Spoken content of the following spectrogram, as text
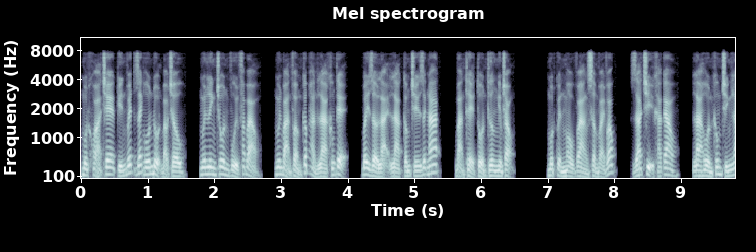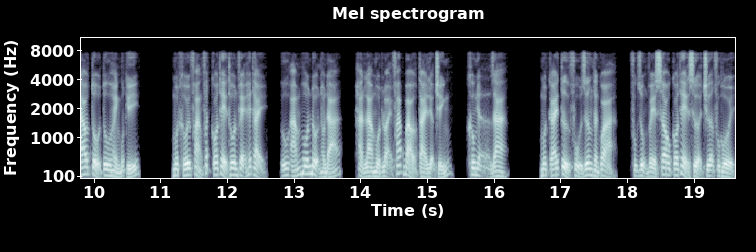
một khỏa che kín vết rách hỗn độn bảo châu, nguyên linh trôn vùi pháp bảo, nguyên bản phẩm cấp hẳn là không tệ, bây giờ lại là cấm chế rách nát, bản thể tổn thương nghiêm trọng. Một quyển màu vàng sầm vải vóc, giá trị khá cao, là hồn không chính lao tổ tu hành bút ký. Một khối phảng phất có thể thôn vệ hết thảy ưu ám hỗn độn hòn đá hẳn là một loại pháp bảo tài liệu chính, không nhận ra. Một cái tử phụ dương thần quả, phục dụng về sau có thể sửa chữa phục hồi,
